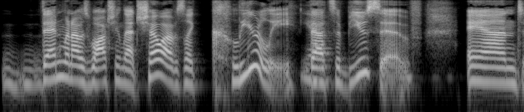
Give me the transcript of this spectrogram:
then when I was watching that show, I was like, clearly yeah. that's abusive. And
